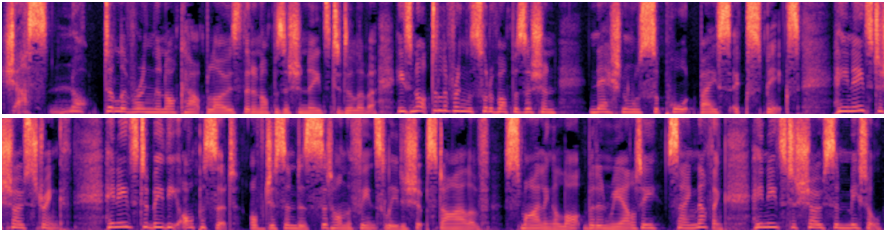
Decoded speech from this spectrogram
just not delivering the knockout blows that an opposition needs to deliver. He's not delivering the sort of opposition national support base expects. He needs to show strength. He needs to be the opposite of Jacinda's sit on the fence leadership style of smiling a lot, but in reality, saying nothing. He needs to show some mettle.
